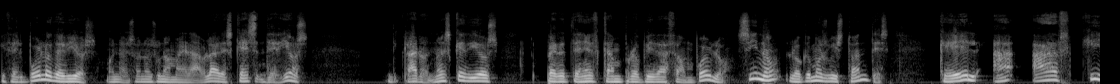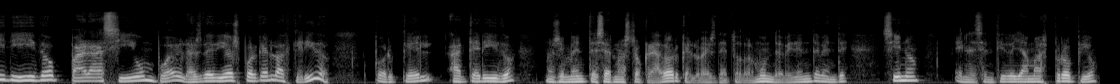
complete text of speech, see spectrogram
Dice el pueblo de Dios. Bueno, eso no es una manera de hablar, es que es de Dios. Claro, no es que Dios pertenezca en propiedad a un pueblo, sino lo que hemos visto antes, que Él ha adquirido para sí un pueblo. Es de Dios porque Él lo ha adquirido, porque Él ha querido no simplemente ser nuestro creador, que lo es de todo el mundo, evidentemente, sino, en el sentido ya más propio,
